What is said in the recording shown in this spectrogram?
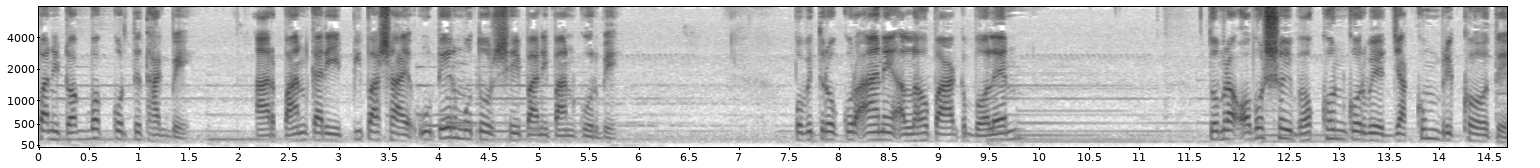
পানি টকবক করতে থাকবে, আর পানকারী পিপাসায় উটের মতো সেই পানি পান করবে। পবিত্র কোরআনে আল্লাহ পাক বলেন, তোমরা অবশ্যই ভক্ষণ করবে জাক্কুম বৃক্ষ হতে,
